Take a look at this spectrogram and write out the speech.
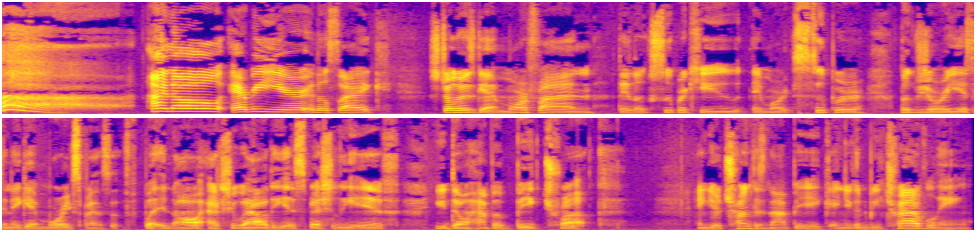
I know every year it looks like strollers get more fun. They look super cute. They're more super luxurious and they get more expensive. But in all actuality, especially if you don't have a big truck and your trunk is not big and you're going to be traveling,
